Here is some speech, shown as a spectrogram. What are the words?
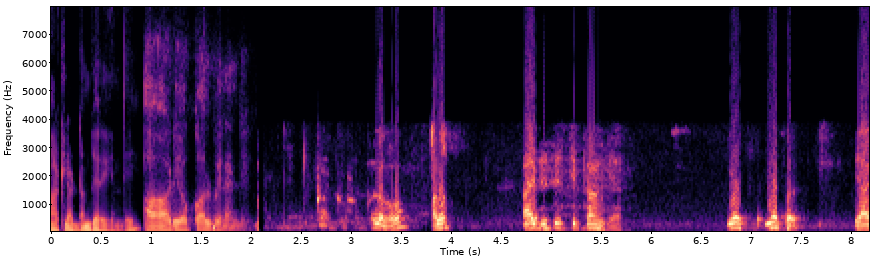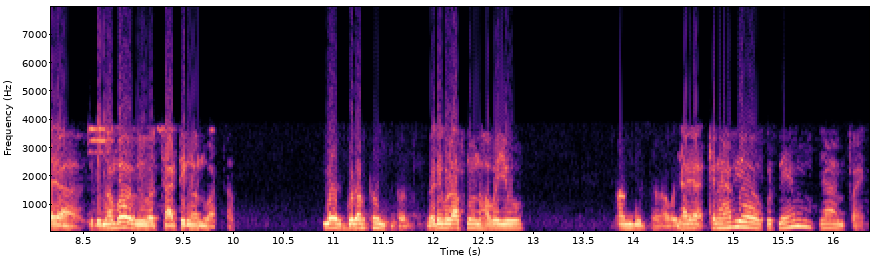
మాట్లాడడం జరిగింది ఆ ఆడియో కాల్ వినండి Hello. Hello? Hi, this is Chitrang here. Yes, yes, sir. Yeah, yeah. You remember we were chatting on WhatsApp. Yes, good afternoon, sir. Very good afternoon. How are you? I'm good, sir. How are you? Yeah, yeah. Can I have your good name? Yeah, I'm fine.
